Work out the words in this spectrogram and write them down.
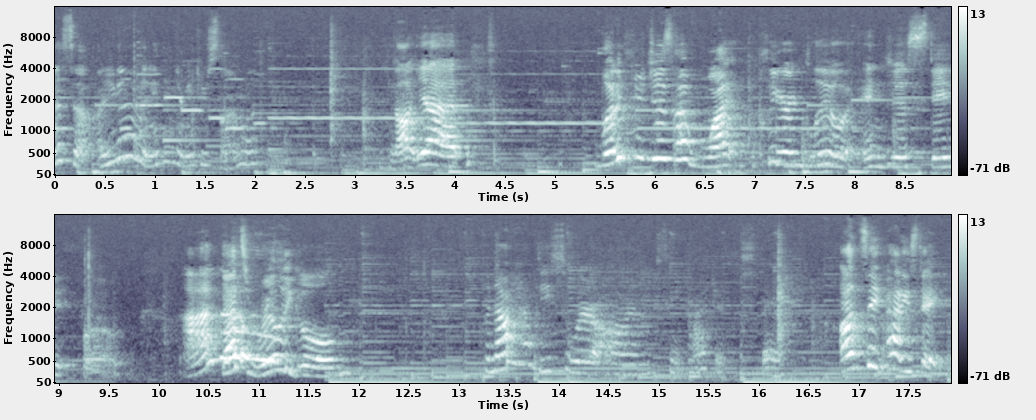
Nessa, are you gonna have anything to make your slime with? Not yet. What if you just have white clear glue and just stay flow? I know. That's really gold. But now I have these to wear on St. Patrick's Day. On St. Patty's Day,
